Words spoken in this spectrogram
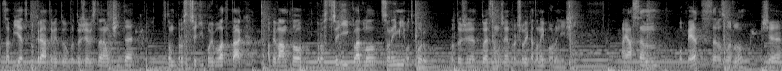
zabíjet tu kreativitu, protože vy se naučíte v tom prostředí pohybovat tak, aby vám to prostředí kladlo co nejméně odporu protože to je samozřejmě pro člověka to nejpohodlnější. A já jsem opět se rozhodl, že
